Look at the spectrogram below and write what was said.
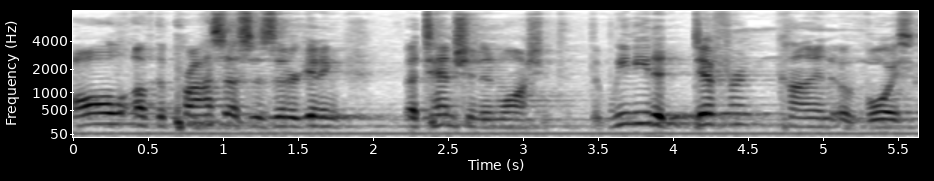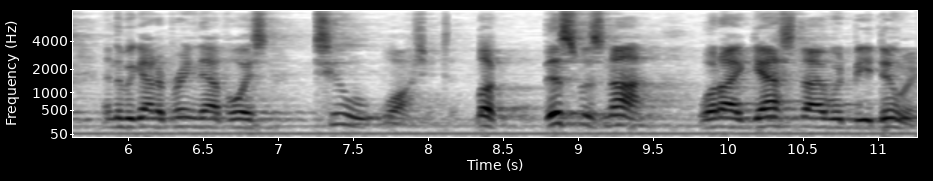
all of the processes that are getting attention in Washington. That we need a different kind of voice, and that we got to bring that voice to Washington. Look, this was not what I guessed I would be doing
